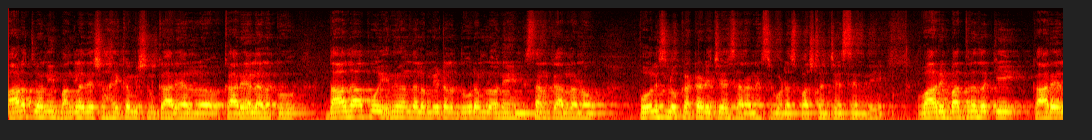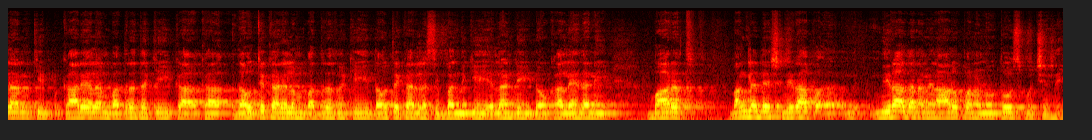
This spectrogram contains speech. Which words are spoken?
భారత్లోని బంగ్లాదేశ్ హైకమిషన్ కార్యాలయ కార్యాలయాలకు దాదాపు ఎనిమిది వందల మీటర్ల దూరంలోనే నిరసనకారులను పోలీసులు కట్టడి చేశారనేసి కూడా స్పష్టం చేసింది. వారి భద్రతకి కార్యాలయానికి కార్యాలయం భద్రతకి దౌత్య కార్యాలయం భద్రతకి దౌత్య కార్యాలయ సిబ్బందికి ఎలాంటి డోకా లేదని భారత్ బంగ్లాదేశ్ నిరాప నిరాధనమైన ఆరోపణలను తోసిపుచ్చింది.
